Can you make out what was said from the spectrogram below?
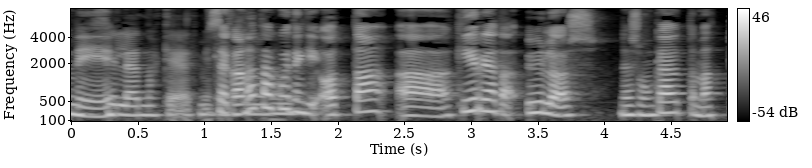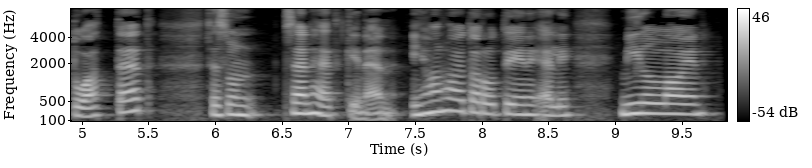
Niin. Silleen, että näkee, että Se kannattaa kuitenkin ottaa, äh, kirjata ylös ne sun käyttämät tuotteet, se sun sen hetkinen ihonhoitorutiini, eli milloin,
